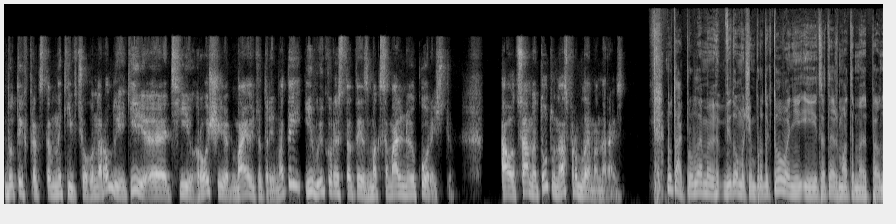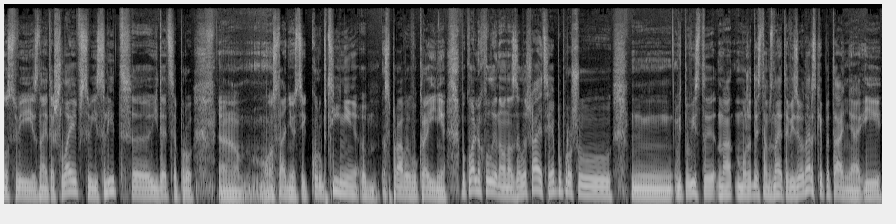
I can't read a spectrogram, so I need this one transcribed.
до тих представників цього народу, які е, ці гроші мають отримати і використати з максимальною користю. А от саме тут у нас проблема наразі. Ну так, проблеми відомо чим продиктовані, і це теж матиме певно свій, знаєте, шлейф, свій слід. Е, йдеться про е, останні ось ці корупційні е, справи в Україні. Буквально хвилина у нас залишається. Я попрошу відповісти на може десь там знаєте візіонерське питання, і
